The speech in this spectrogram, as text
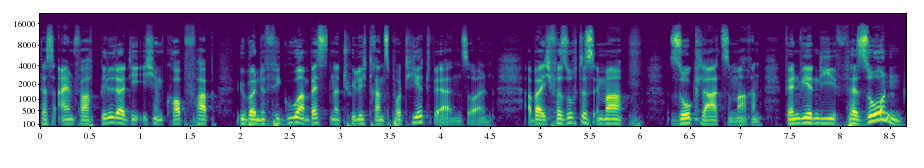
dass einfach Bilder, die ich im Kopf habe, über eine Figur am besten natürlich transportiert werden sollen. Aber ich versuche das immer so klar zu machen. Wenn wir die Person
